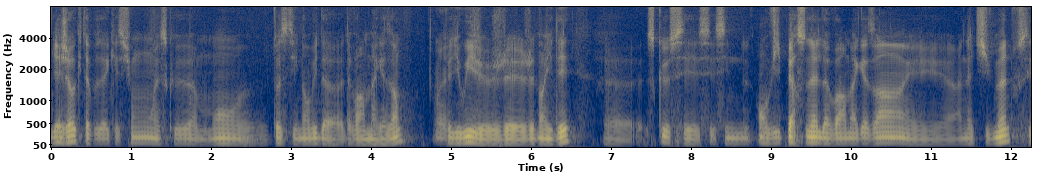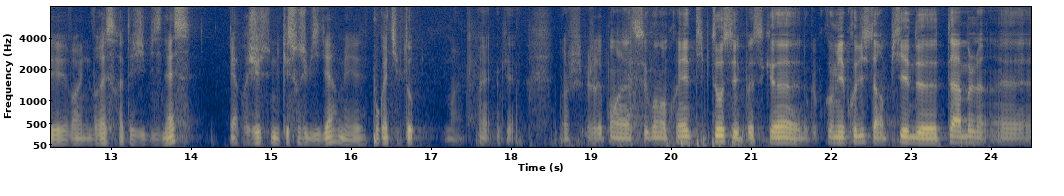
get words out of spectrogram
y a Jao qui t'a posé la question est-ce qu'à un moment, toi, c'était une envie d'avoir un magasin Tu as dit oui, j'ai dans l'idée. est-ce que c'est, c'est, une envie personnelle d'avoir un magasin et un achievement ou c'est vraiment une vraie stratégie business? Et après, juste une question subsidiaire, mais pourquoi Tipto je, réponds à la seconde en premier. Tipto, c'est parce que donc, le premier produit, c'était un pied de table euh,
